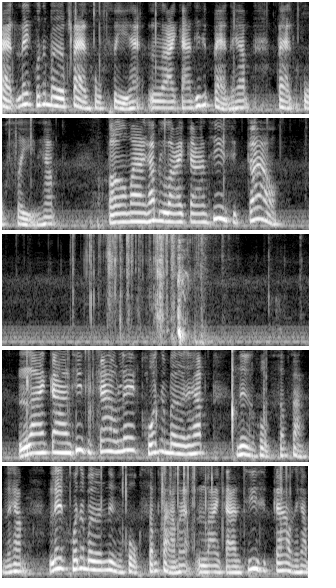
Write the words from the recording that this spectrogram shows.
18 เลขค้นเบอร์ 864 ฮะ รายการที่ 18 นะครับ 864 นะครับ ต่อมาครับรายการที่19รายการที่ 19 เลขโค้ดนัมเบอร์นะครับ 1633 นะครับ เลขโค้ดนัมเบอร์ 1633ฮะรายการที่ 19 นะครับ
